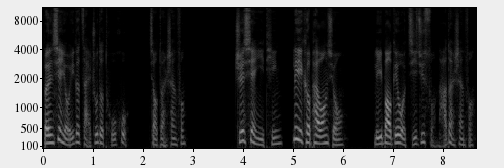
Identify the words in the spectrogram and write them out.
本县有一个宰猪的屠户，叫段山峰。”知县一听，立刻派王雄、李豹给我集居所拿段山峰。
